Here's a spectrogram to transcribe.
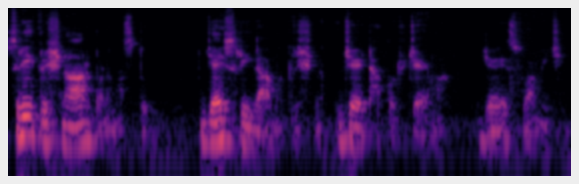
శ్రీకృష్ణార్పణమస్తు. జై శ్రీరామకృష్ణ. జయ ఠాకూర్. జయమ జయ స్వామీజీ.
